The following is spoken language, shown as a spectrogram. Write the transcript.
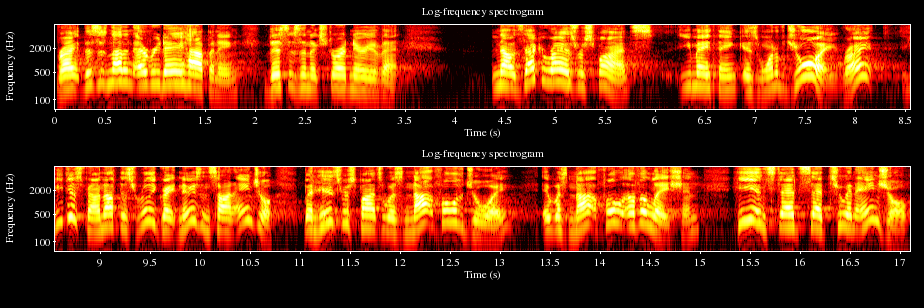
Right? This is not an everyday happening, this is an extraordinary event. Now, Zechariah's response, you may think, is one of joy, right? He just found out this really great news and saw an angel. But his response was not full of joy, it was not full of elation. He instead said to an angel,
